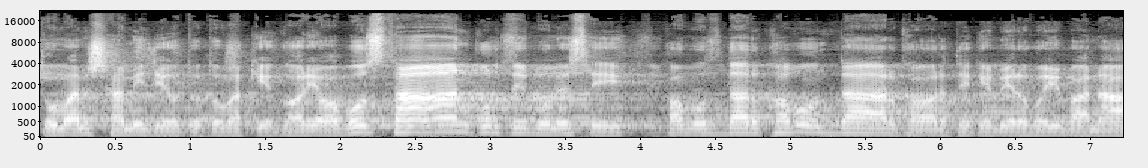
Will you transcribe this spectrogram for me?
তোমার স্বামী যেহেতু তোমাকে ঘরে অবস্থান করতে বলেছে, খবরদার খবরদার ঘর থেকে বের হইবা না।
